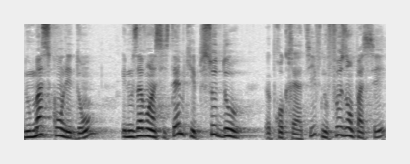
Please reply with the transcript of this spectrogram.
nous masquons les dons et nous avons un système qui est pseudo-procréatif. Nous faisons passer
